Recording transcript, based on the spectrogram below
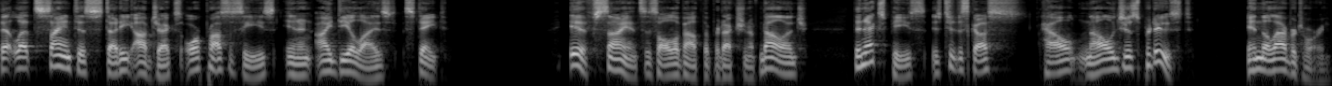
that lets scientists study objects or processes in an idealized state. If science is all about the production of knowledge, the next piece is to discuss how knowledge is produced in the laboratory.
